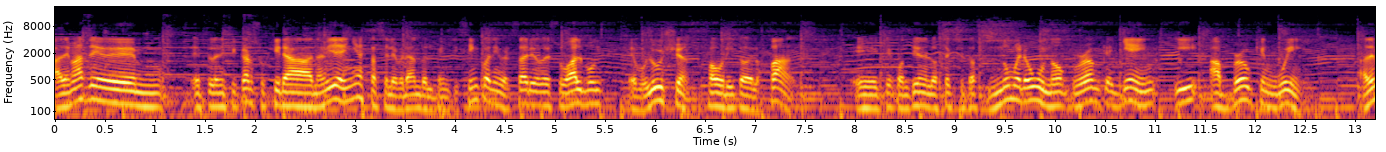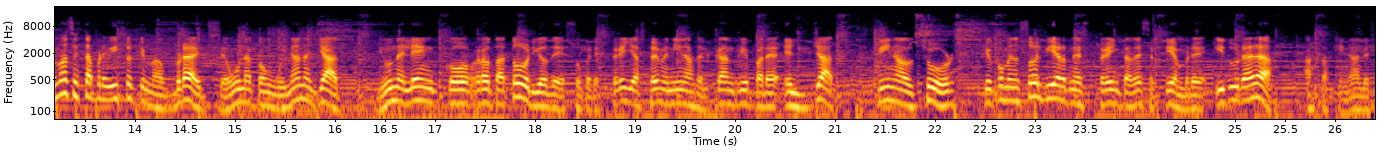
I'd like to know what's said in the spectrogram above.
Además de mm, planificar su gira navideña, está celebrando el 25 aniversario de su álbum Evolution, favorito de los fans eh, que contiene los éxitos número 1, Drunk Again y A Broken Wing. Además está previsto que McBride se una con Winona Judd y un elenco rotatorio de superestrellas femeninas del country para el Judd Final Tour que comenzó el viernes 30 de septiembre y durará hasta finales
